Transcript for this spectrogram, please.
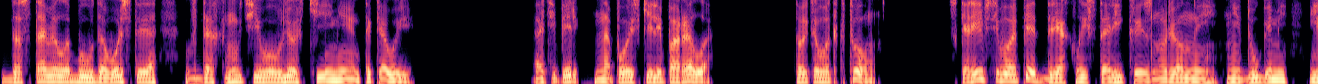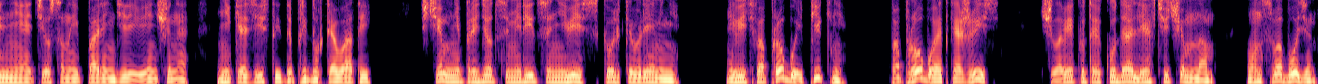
доставило бы удовольствие вдохнуть его в легкие, имея таковые. А теперь на поиски Лепарелла. Только вот кто он? Скорее всего, опять дряхлый старик, изнуренный недугами, или неотесанный парень-деревенщина, неказистый да придурковатый, с чем мне придется мириться не весь сколько времени. И ведь попробуй, пикни. Попробуй, откажись. Человеку-то куда легче, чем нам. Он свободен.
